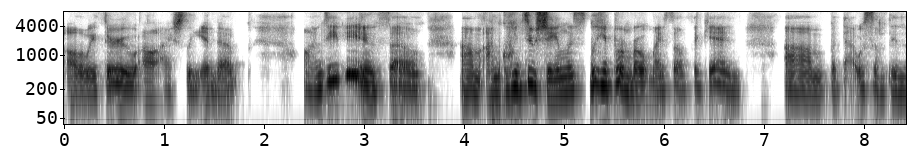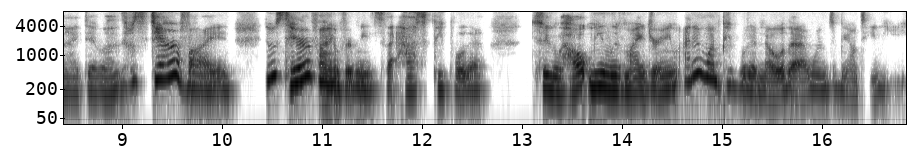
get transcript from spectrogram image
all the way through, I'll actually end up on TV. And so um, I'm going to shamelessly promote myself again. Um, but that was something that I did. It was terrifying. It was terrifying for me to ask people to to help me live my dream. I didn't want people to know that I wanted to be on TV.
